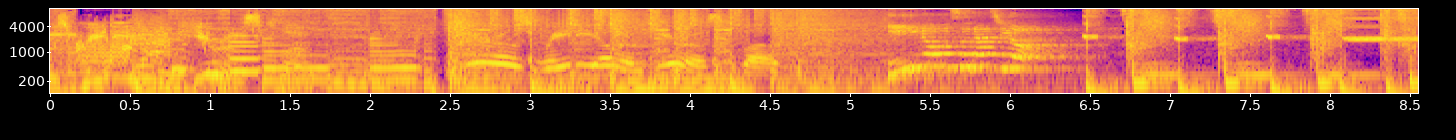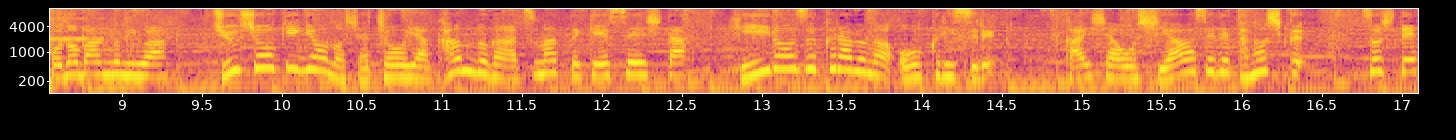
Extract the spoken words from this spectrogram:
Heroes Radio and Heroes Club. Heroes Radio and Heroes Club. ヒーローズラジオこの番組は中小企業の社長や幹部が集まって結成したヒーローズクラブがお送りする会社を幸せで楽しくそして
